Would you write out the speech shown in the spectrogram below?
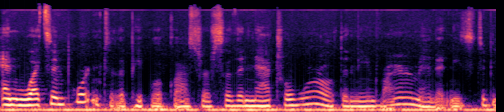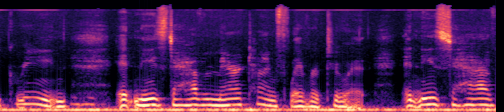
and what's important to the people of Gloucester. So, the natural world and the environment, it needs to be green. Mm-hmm. It needs to have a maritime flavor to it. It needs to have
